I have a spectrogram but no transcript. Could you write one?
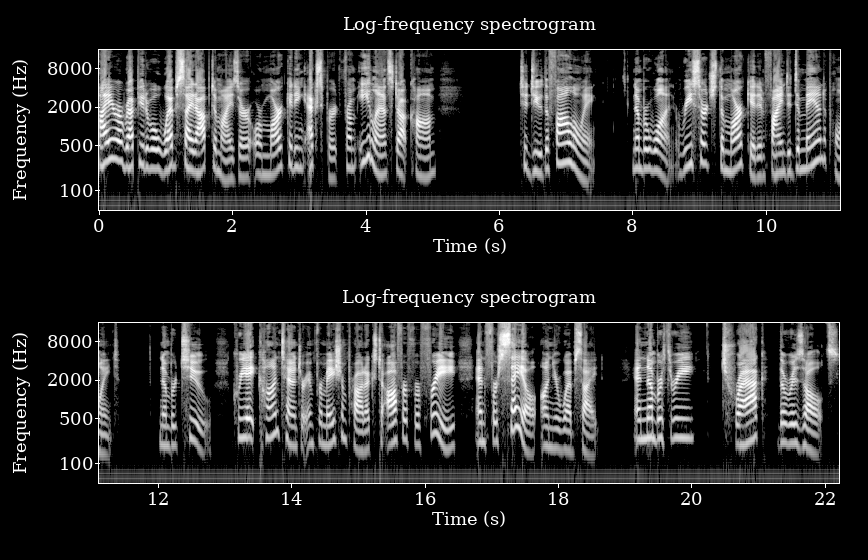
Hire a reputable website optimizer or marketing expert from elance.com to do the following. Number one, research the market and find a demand point. Number two, create content or information products to offer for free and for sale on your website. And number three, track the results.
